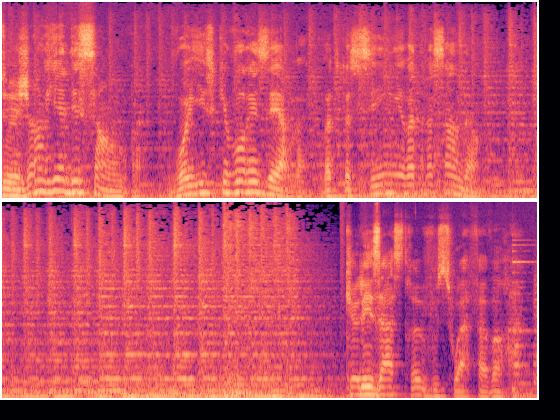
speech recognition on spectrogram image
De janvier à décembre, voyez ce que vous réserve votre signe et votre ascendant. Que les astres vous soient favorables.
